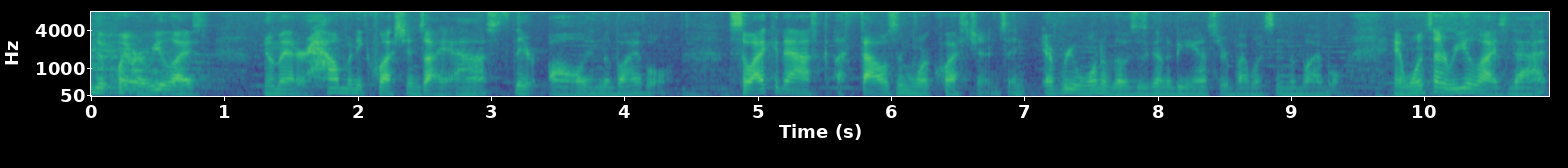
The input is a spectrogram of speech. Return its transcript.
Came to a point where I realized no matter how many questions I asked, they're all in the Bible. So I could ask a thousand more questions, and every one of those is going to be answered by what's in the Bible. And once I realized that,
